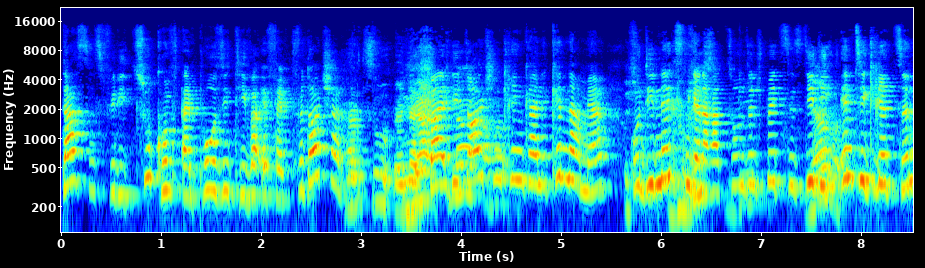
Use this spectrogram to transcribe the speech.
dass es für die Zukunft ein positiver Effekt für Deutschland ist. der Ja, Weil die klar, Deutschen aber- kriegen keine Kinder mehr Ich- und die nächsten du gehst- Generationen sind spätestens die, Ja, die integriert sind,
